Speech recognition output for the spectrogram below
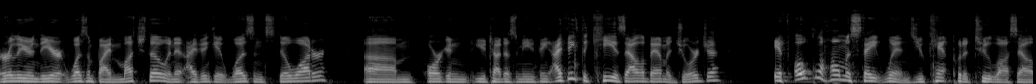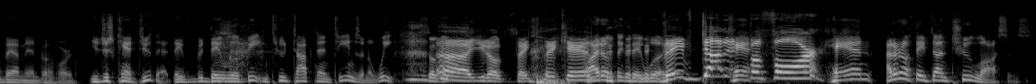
earlier in the year. It wasn't by much though, and it, I think it was in Stillwater. Um, Oregon, Utah doesn't mean anything. I think the key is Alabama, Georgia. If Oklahoma State wins, you can't put a two-loss Alabama in before them. You just can't do that. They've they will have beaten two top ten teams in a week. So the, Uh, you don't think they can? I don't think they would. They've done it Can't- before. Can I don't know if they've done two losses.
